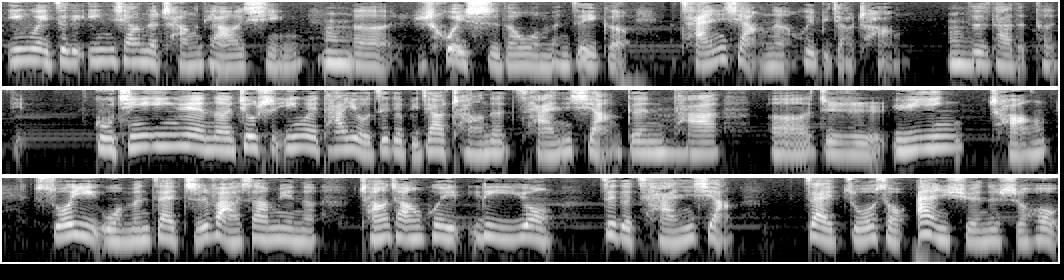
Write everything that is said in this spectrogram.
因为这个音箱的长条形，呃，会使得我们这个残响呢会比较长，这是它的特点。古琴音乐呢，就是因为它有这个比较长的残响，跟它呃就是余音长，所以我们在指法上面呢，常常会利用这个残响，在左手按弦的时候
